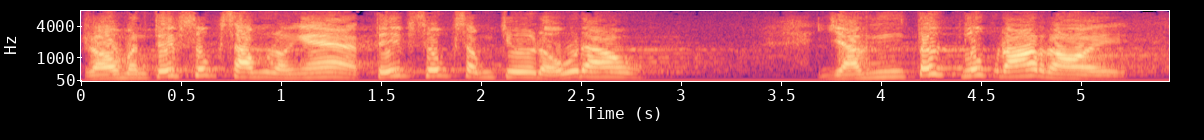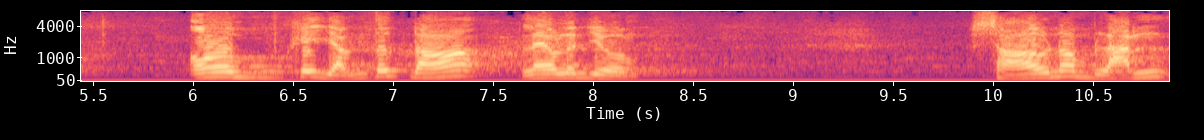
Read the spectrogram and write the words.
rồi mình tiếp xúc xong rồi nghe, tiếp xúc xong chưa đủ đâu. Giận tức lúc đó rồi, ôm cái giận tức đó, leo lên giường. Sợ nó lạnh,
